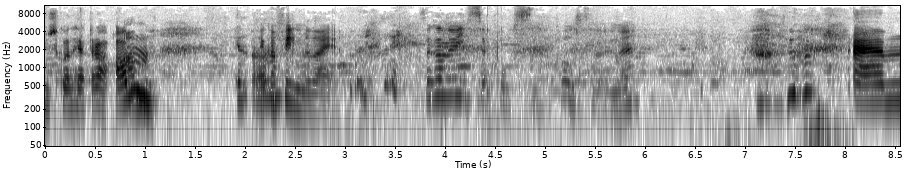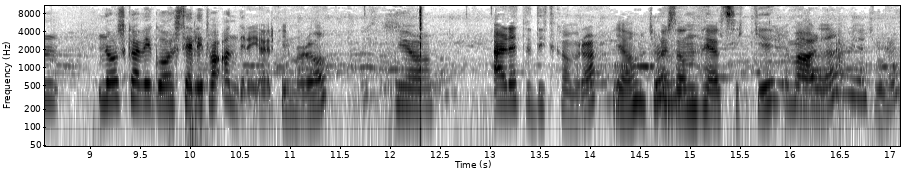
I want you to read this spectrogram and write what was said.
Husk hva det heter, da. And. En Jeg kan filme deg. Så kan du vise posen, posene dine. Um, nå skal vi gå og se litt hva andre gjør. Filmer du også? Ja. Er dette ditt kamera? Ja, jeg tror Er det. du sånn helt sikker? Men er det det? Jeg tror det.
